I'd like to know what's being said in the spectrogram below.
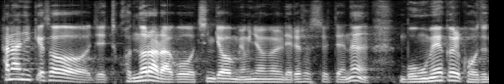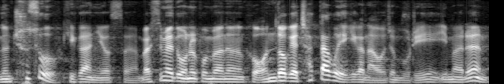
하나님께서 이제 건너라라고 진격 명령을 내리셨을 때는 모맥을 거두는 추수 기간이었어요. 말씀에도 오늘 보면은 그 언덕에 찼다고 얘기가 나오죠. 물이 이 말은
